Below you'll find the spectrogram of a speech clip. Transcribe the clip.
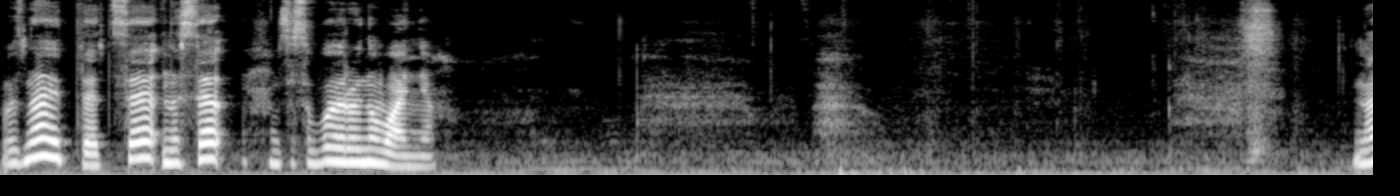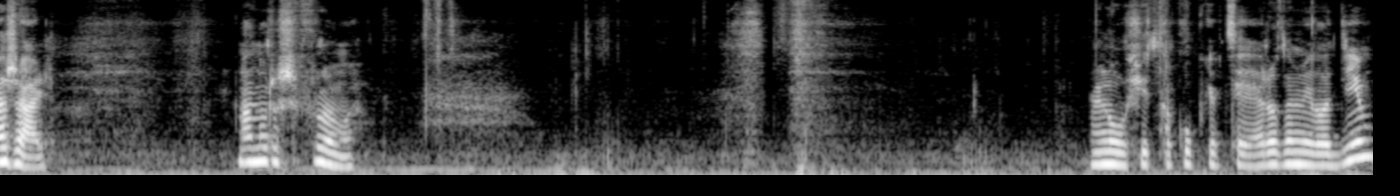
Ви знаєте, це несе за собою руйнування. На жаль. А ну розшифруємо. Ну, шістка кубків це я розуміла дім.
